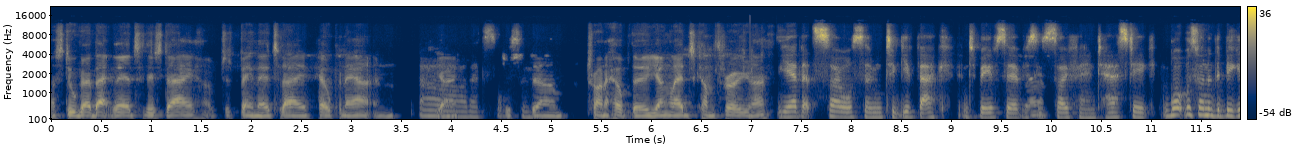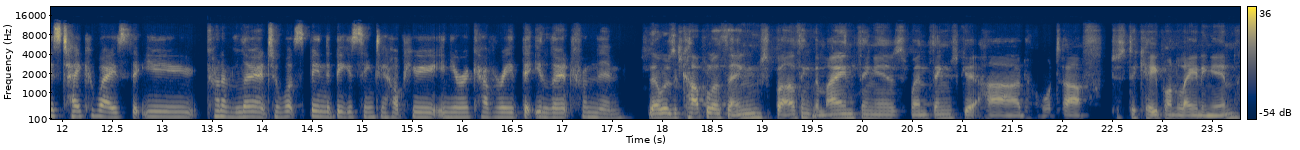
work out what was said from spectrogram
I still go back there to this day. I've just been there today helping out and Oh, yeah, that's just awesome. um, trying to help the young lads come through, you know. Yeah, that's so awesome to give back and to be of service Yeah. is so fantastic. What was one of the biggest takeaways that you kind of learnt, or what's been the biggest thing to help you in your recovery that you learnt from them? There was a couple of things, but I think the main thing is when things get hard or tough, just to keep on leaning in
